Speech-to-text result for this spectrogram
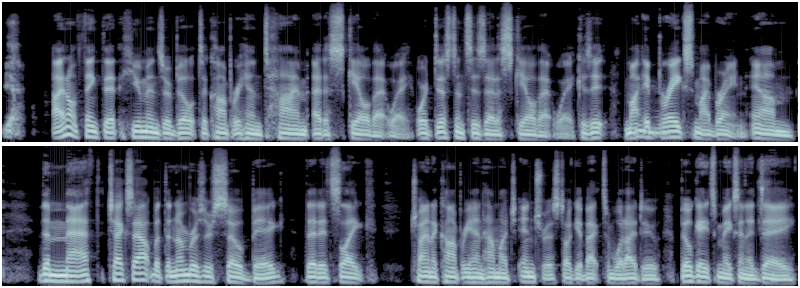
Yeah. I don't think that humans are built to comprehend time at a scale that way or distances at a scale that way because it my, it Mhm. breaks my brain. Um, the math checks out, but the numbers are so big that it's like trying to comprehend how much interest. I'll get back to what I do. Bill Gates makes in a day,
